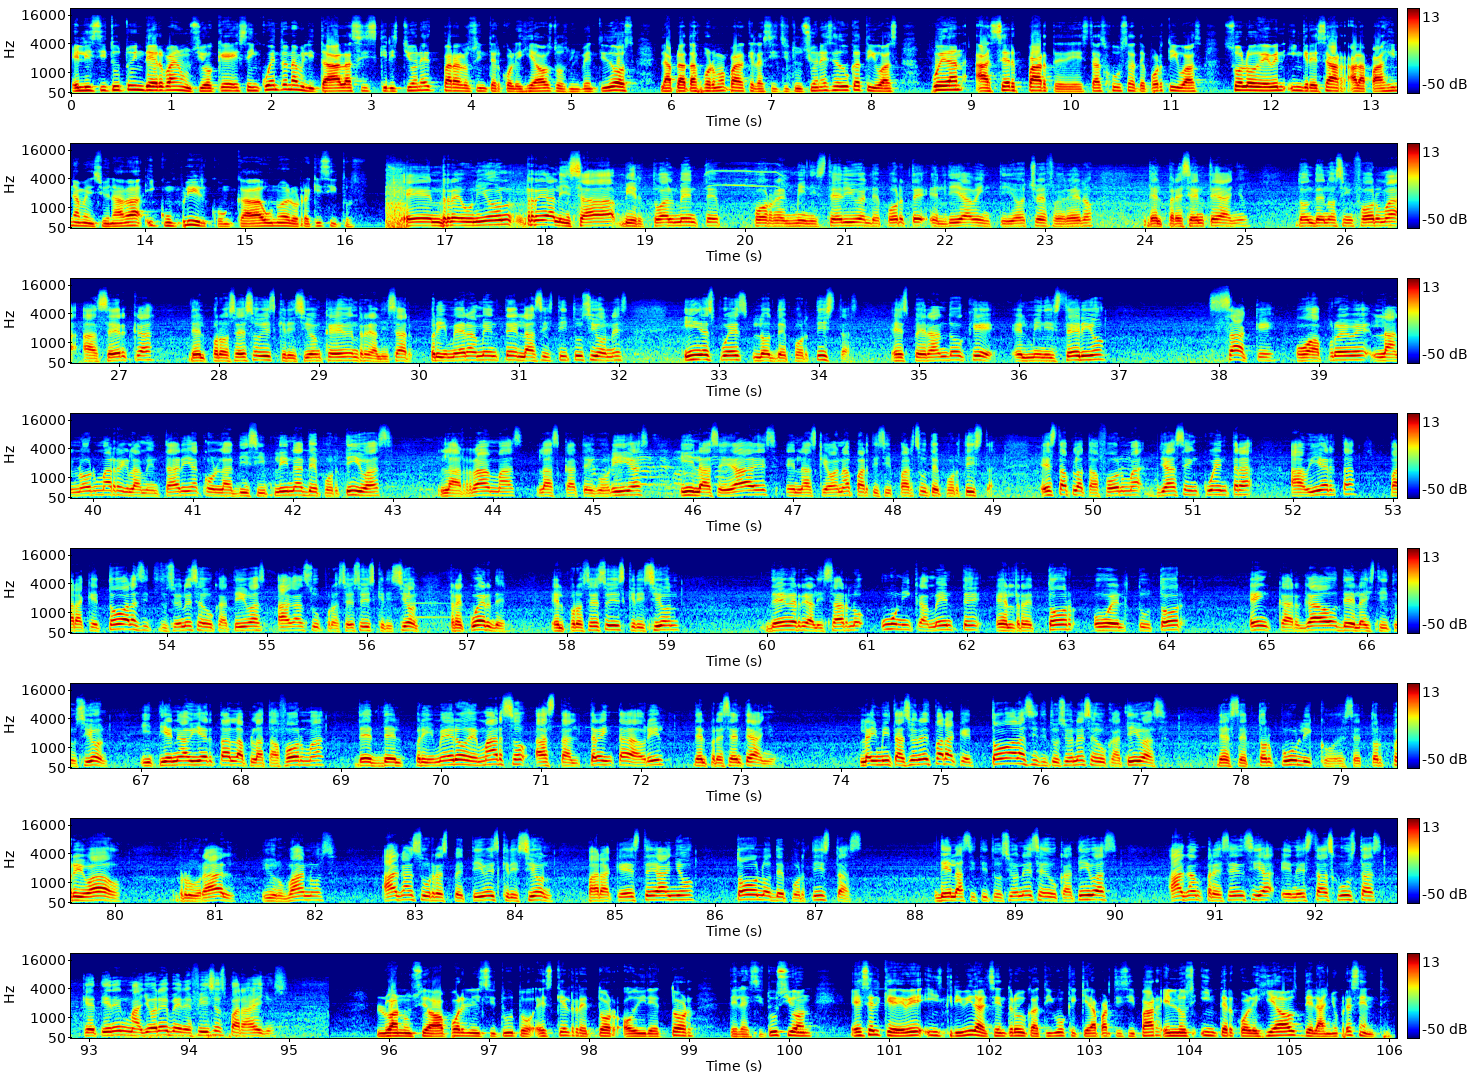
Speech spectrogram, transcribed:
El Instituto Inderva anunció que se encuentran habilitadas las inscripciones para los intercolegiados 2022, la plataforma para que las instituciones educativas puedan hacer parte de estas justas deportivas, solo deben ingresar a la página mencionada y cumplir con cada uno de los requisitos. En reunión realizada virtualmente por el Ministerio del Deporte el día 28 de febrero del presente año, donde nos informa acerca del proceso de inscripción que deben realizar, primeramente las instituciones y después los deportistas, esperando que el ministerio saque o apruebe la norma reglamentaria con las disciplinas deportivas, las ramas, las categorías y las edades en las que van a participar sus deportistas. Esta plataforma ya se encuentra abierta para que todas las instituciones educativas hagan su proceso de inscripción. Recuerden, el proceso de inscripción debe realizarlo únicamente el rector o el tutor encargado de la institución y tiene abierta la plataforma desde el primero de marzo hasta el 30 de abril del presente año. La invitación es para que todas las instituciones educativas del sector público, del sector privado, rural y urbanos hagan su respectiva inscripción para que este año todos los deportistas de las instituciones educativas hagan presencia en estas justas que tienen mayores beneficios para ellos. Lo anunciado por el instituto es que el rector o director de la institución es el que debe inscribir al centro educativo que quiera participar en los intercolegiados del año presente.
